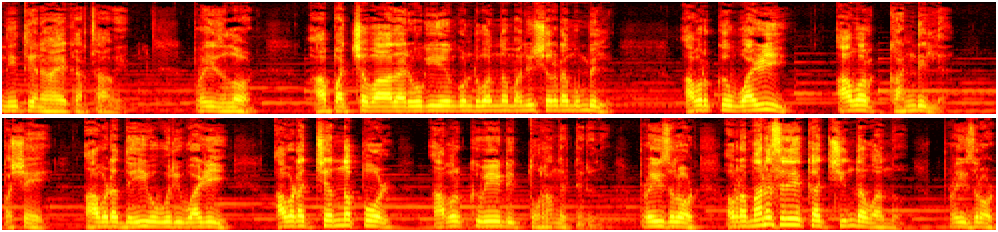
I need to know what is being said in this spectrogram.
നിത്യനായ കർത്താവേ. പ്രൈസ് ലോഡ് ആ പക്ഷവാത രോഗിയെയും കൊണ്ടുവന്ന മനുഷ്യരുടെ മുമ്പിൽ അവർക്ക് വഴി അവർ കണ്ടില്ല. പക്ഷേ അവിടെ ദൈവം ഒരു വഴി അവിടെ ചെന്നപ്പോൾ അവർക്ക് വേണ്ടി തുറന്നിട്ടിരുന്നു. പ്രൈസ് ലോഡ് അവരുടെ മനസ്സിലേക്ക് ആ ചിന്ത വന്നു. പ്രൈസ് ലോഡ്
